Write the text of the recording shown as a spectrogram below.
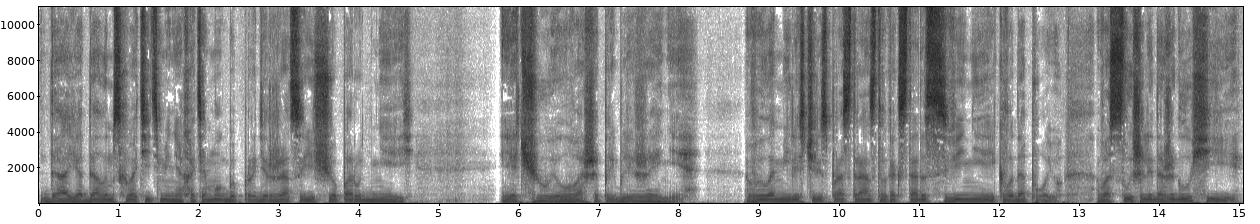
Да, я дал им схватить меня, хотя мог бы продержаться еще пару дней. Я чуял ваше приближение. Вы ломились через пространство, как стадо свиней к водопою. Вас слышали даже глухие.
